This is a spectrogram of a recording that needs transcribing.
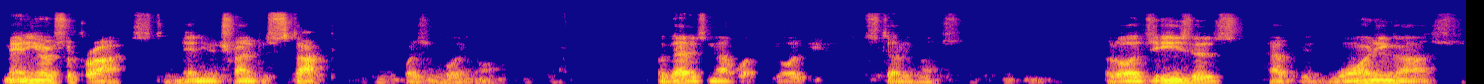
many are surprised, and many are trying to stop what's going on. But that is not what the Lord Jesus is telling us. The Lord Jesus have been warning us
